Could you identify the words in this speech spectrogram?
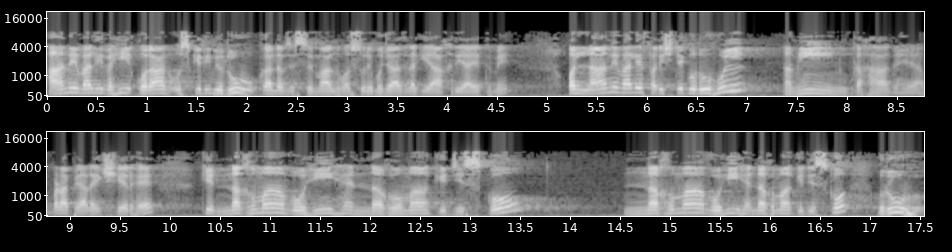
آنے والی وہی قرآن اس کے لیے بھی روح کا لفظ استعمال ہوا سورہ مجادلہ کی آخری آیت میں۔ اور لانے والے فرشتے کو روح الامین کہا گیا۔ بڑا پیارا ایک شعر ہے کہ نغمہ وہی ہے، نغمہ کہ جس کو، نغمہ وہی ہے، نغمہ کہ جس کو روح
